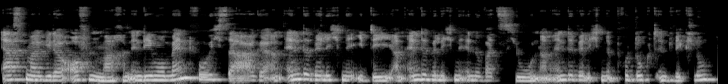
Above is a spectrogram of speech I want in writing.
erstmal wieder offen machen. In dem Moment, wo ich sage, am Ende will ich eine Idee, am Ende will ich eine Innovation, am Ende will ich eine Produktentwicklung,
